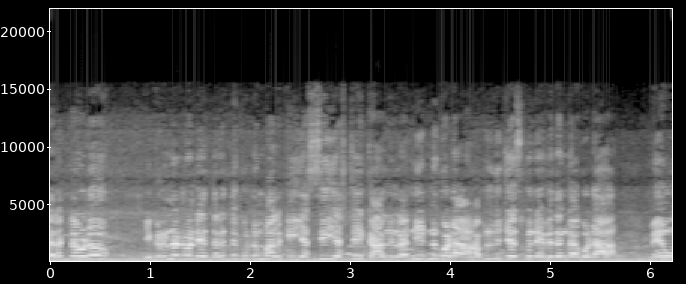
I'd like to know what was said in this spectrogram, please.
ఎలక్ట్ అవ్వడం ఇక్కడ ఉన్నటువంటి దళిత కుటుంబాలకి ఎస్సీ ఎస్టీ కాలనీలు అన్నింటిని కూడా అభివృద్ధి చేసుకునే విధంగా కూడా మేము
